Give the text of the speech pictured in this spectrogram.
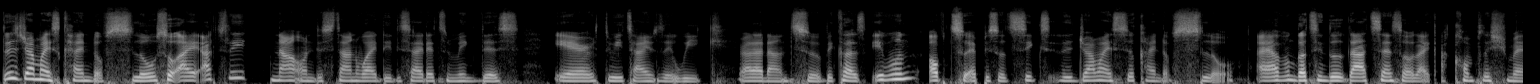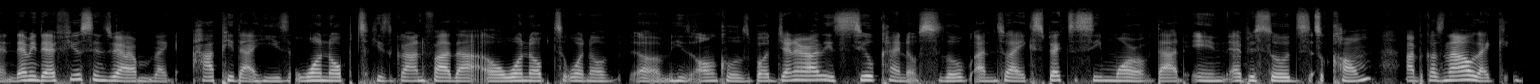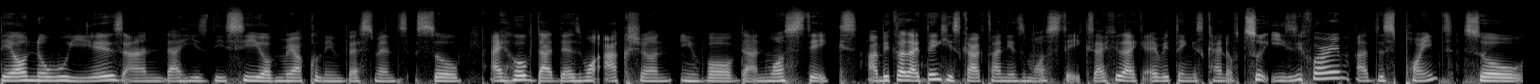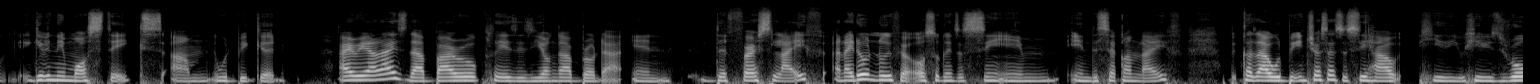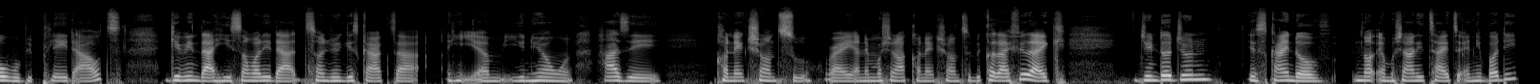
This drama is kind of slow, so I actually now understand why they decided to make this air three times a week rather than two because even up to episode six the drama is still kind of slow I haven't gotten that sense of like accomplishment. I mean, there are a few scenes where I'm like happy that he's one upped his grandfather or one upped one of um, his uncles, but generally it's still kind of slow. And so I expect to see more of that in episodes to come. Uh, because now, like, they all know who he is and that he's the CEO of Miracle Investments. So I hope that there's more action involved and more stakes. Uh, because I think his character needs more stakes. I feel like everything is kind of too easy for him at this point. So giving him more stakes um would be good. I realized that Barrow plays his younger brother in the first life, and I don't know if we're also going to see him in the second life because I would be interested to see how he his role will be played out, given that he's somebody that Son Joong-ki's character he um Yoon has a connection to, right? An emotional connection to because I feel like Jin Do-jun is kind of not emotionally tied to anybody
